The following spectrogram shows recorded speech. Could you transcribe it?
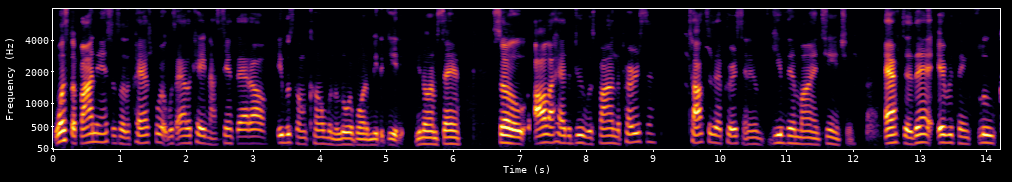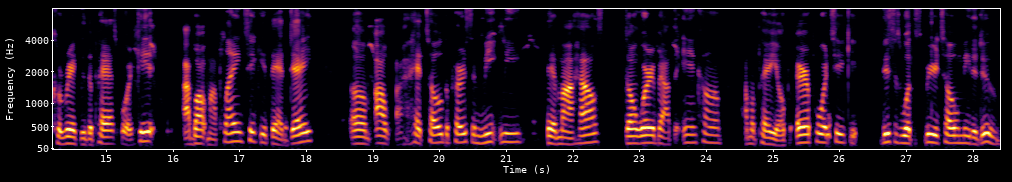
once the finances of the passport was allocated and I sent that off, it was gonna come when the Lord wanted me to get it. You know what I'm saying? So all I had to do was find the person, talk to that person, and give them my intention. After that, everything flew correctly. The passport hit. I bought my plane ticket that day. Um, I, I had told the person, meet me at my house. Don't worry about the income. I'm gonna pay your airport ticket. This is what the spirit told me to do.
